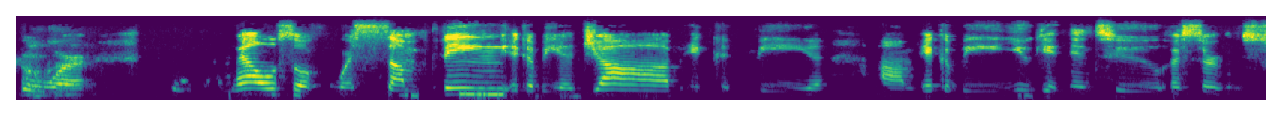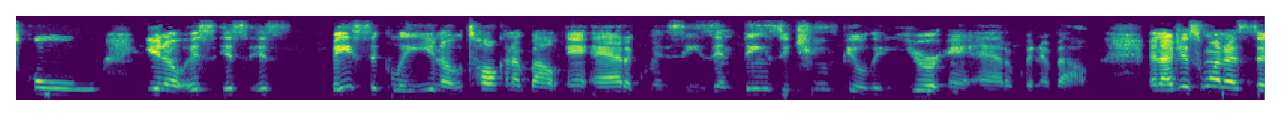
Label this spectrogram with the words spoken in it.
for someone else or for something. It could be a job. It could be um, it could be you getting into a certain school. You know it's it's it's basically you know talking about inadequacies and things that you feel that you're inadequate about and i just want us to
